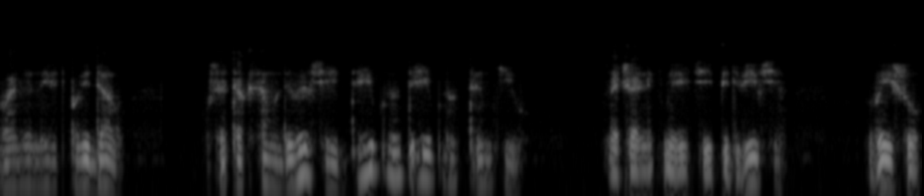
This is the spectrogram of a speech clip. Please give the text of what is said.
Ваня не відповідав. Усе так само дивився і дрібно-дрібно тремтів. Начальник міліції підвівся, вийшов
